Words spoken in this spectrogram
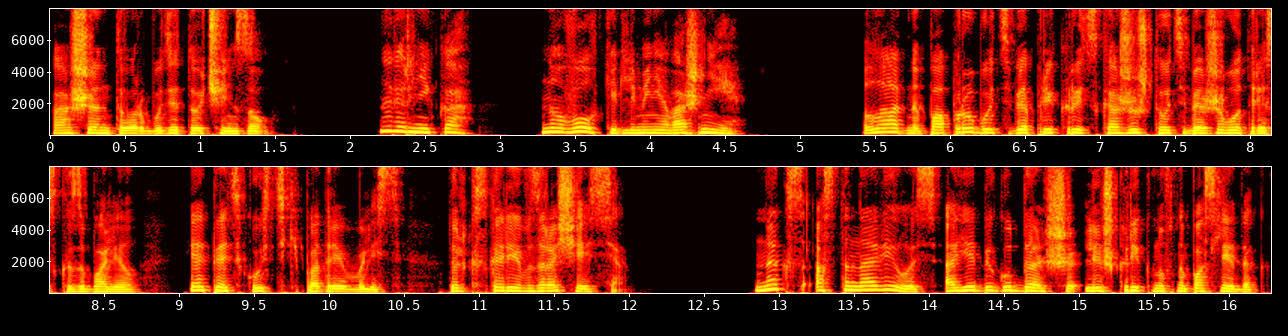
А Шентор будет очень зол. Наверняка. Но волки для меня важнее. Ладно, попробую тебя прикрыть. Скажу, что у тебя живот резко заболел. И опять кустики потребовались. Только скорее возвращайся. Некс остановилась, а я бегу дальше, лишь крикнув напоследок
